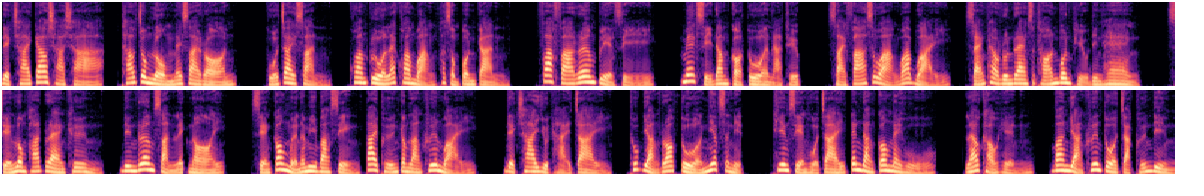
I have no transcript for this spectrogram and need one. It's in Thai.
เด็กชายก้าวช้าๆ เท้าจมลงในทรายร้อน หัวใจสั่น ความกลัวและความหวังผสมปนกันฟากฟ้าเริ่มเปลี่ยนสี เมฆสีดำก่อตัวหนาทึบ สายฟ้าสว่างวาบไหว แสงแผ่วรุนแรงสะท้อนบนผิวดินแห้ง เสียงลมพัดแรงขึ้น ดินเริ่มสั่นเล็กน้อย เสียงก้องเหมือนมีบางสิ่งใต้พื้นกำลังเคลื่อนไหว เด็กชายหยุดหายใจ ทุกอย่างรอบตัวเงียบสนิท เพียงเสียงหัวใจเต้นดังก้องในหู แล้วเขาเห็นบางอย่างเคลื่อนตัวจากพื้นดิน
